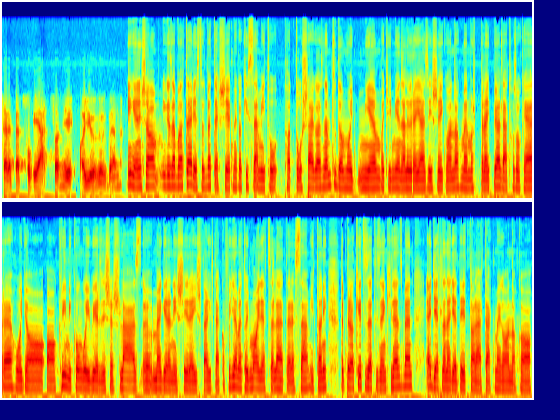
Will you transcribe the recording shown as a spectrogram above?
szerepet fog játszani a jövőben. Igen, és a, igazából a terjesztett betegségeknek a kiszámíthatósága az nem tudom, hogy milyen, vagy hogy milyen előrejelzéseik vannak, mert most például egy példát hozok erre, hogy a, a krimi kongói vérzéses láz megjelenésére is felhívták a figyelmet, hogy majd egyszer lehet erre számítani, de például 2019-ben egyetlen egyedét találták meg annak a,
